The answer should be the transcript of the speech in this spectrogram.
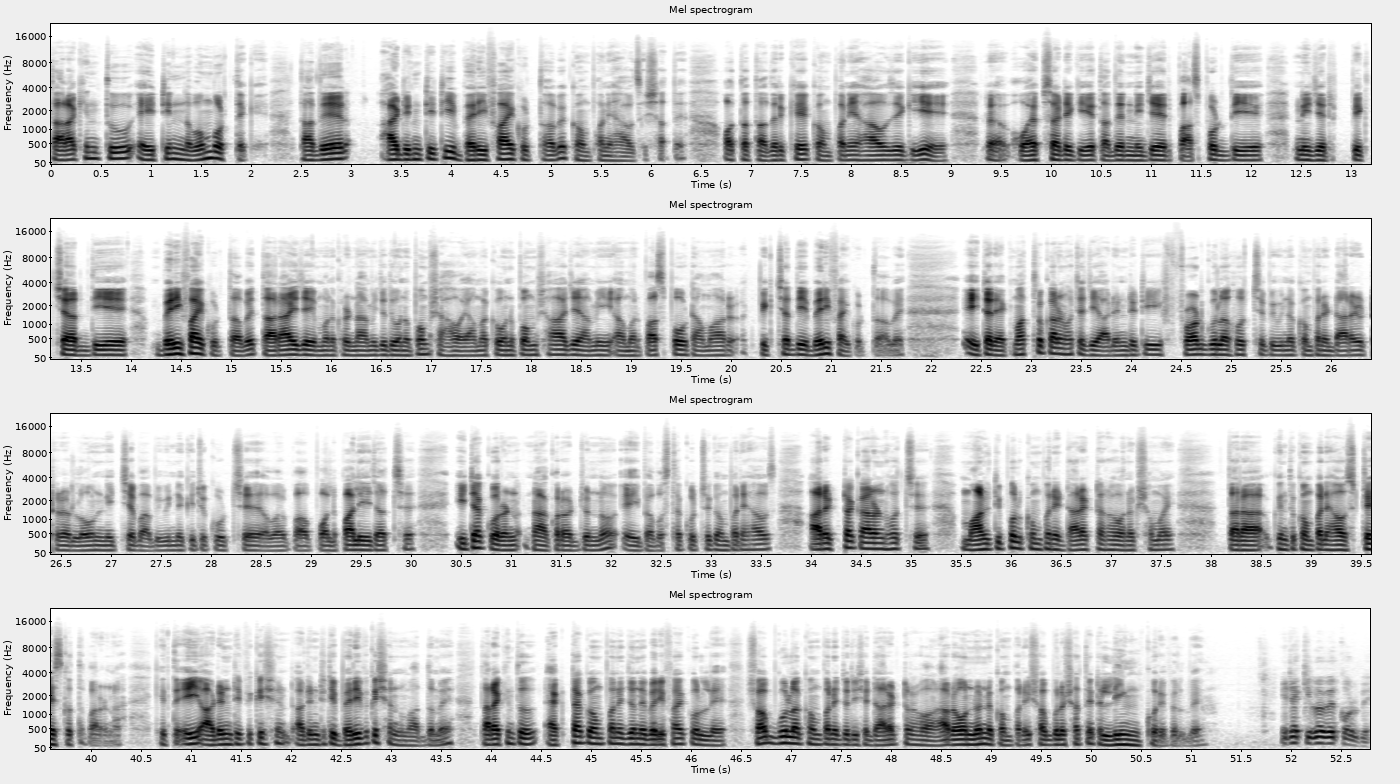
তারা কিন্তু এইটিন নভেম্বর থেকে তাদের আইডেন্টিটি ভেরিফাই করতে হবে কোম্পানি হাউসের সাথে। অর্থাৎ তাদেরকে কোম্পানি হাউসে গিয়ে ওয়েবসাইটে গিয়ে তাদের নিজের পাসপোর্ট দিয়ে, নিজের পিকচার দিয়ে ভেরিফাই করতে হবে। তারাই যে মনে করেন আমি যদি অনুপম সাহা হয়, আমাকে অনুপম সাহা যে আমি আমার পাসপোর্ট আমার পিকচার দিয়ে ভেরিফাই করতে হবে। এইটার একমাত্র কারণ হচ্ছে যে আইডেন্টিটি ফ্রডগুলো হচ্ছে, বিভিন্ন কোম্পানির ডাইরেক্টররা লোন নিচ্ছে বা বিভিন্ন কিছু করছে, আবার পালিয়ে যাচ্ছে। এটা করে না করার জন্য এই ব্যবস্থা করছে কোম্পানি হাউস আরেকটা কারণ হচ্ছে মাল্টিপল কোম্পানির ডাইরেক্টর হওয়া অনেক সময় তারা কিন্তু কোম্পানি হাউস ট্রেস করতে পারে না। কিন্তু এই আইডেন্টিফিকেশন আইডেন্টিটি ভেরিফিকেশনের মাধ্যমে তারা কিন্তু একটা কোম্পানির জন্য ভেরিফাই করলে সবগুলো কোম্পানি যদি সে ডাইরেক্টর হওয়া আরও অন্যান্য কোম্পানি সবগুলোর সাথে একটা লিঙ্ক করে ফেলবে। এটা কীভাবে করবে?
